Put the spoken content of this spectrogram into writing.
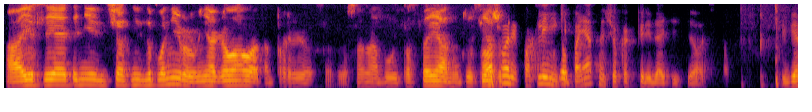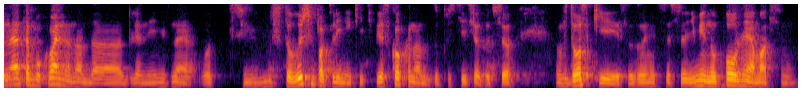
А если я это не, сейчас не запланирую, у меня голова там прорвется. То есть она будет постоянно. То есть ну, я смотри, же... по клинике понятно, что как передать и сделать. Тебе на это буквально надо, блин, я не знаю, вот что выше по клинике, тебе сколько надо запустить это все в доски и созвониться с людьми? Ну, полдня максимум.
